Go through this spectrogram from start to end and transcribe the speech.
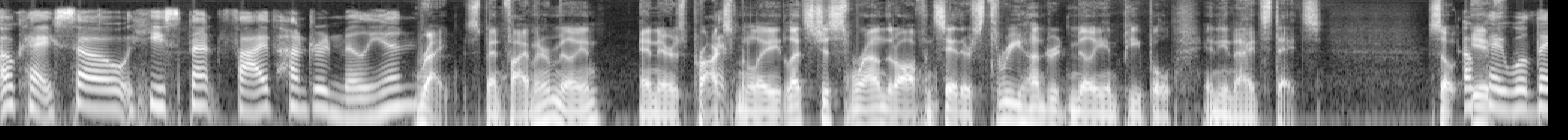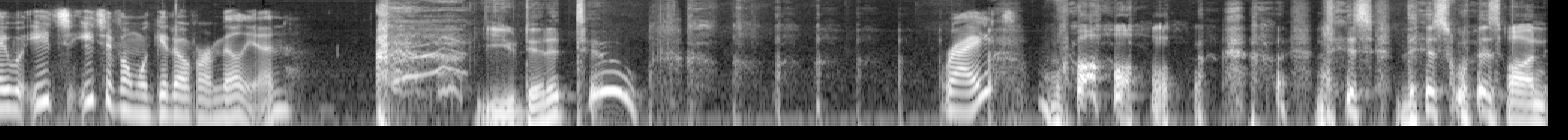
okay so he spent 500 million Right. Spent 500 million and there's approximately let's just round it off and say there's 300 million people in the United States. So okay if well they each each of them would get over a million you did it too. Right Wrong. this this was on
